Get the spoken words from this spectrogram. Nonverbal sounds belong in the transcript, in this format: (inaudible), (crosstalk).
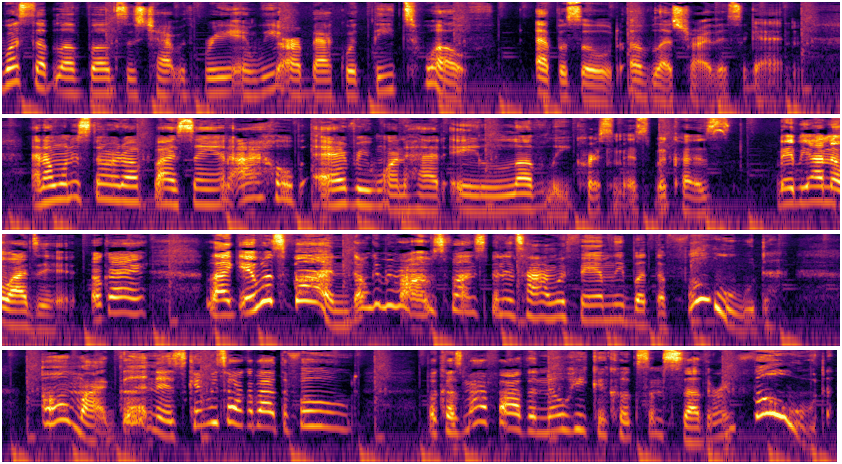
What's up, love bugs? Is Chat with Bree, and we are back with the 12th episode of Let's Try This Again. And I want to start off by saying I hope everyone had a lovely Christmas because, baby, I know I did, okay? Like, it was fun. Don't get me wrong, it was fun spending time with family, but the food, oh my goodness, can we talk about the food? Because my father know he can cook some southern food.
